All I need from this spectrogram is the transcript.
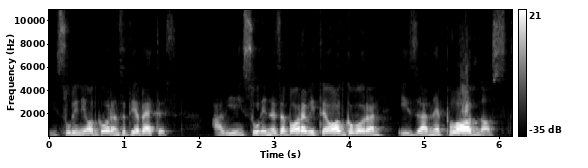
Insulin je odgovoran za diabetes, ali je insulin, ne zaboravite, odgovoran i za neplodnost.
